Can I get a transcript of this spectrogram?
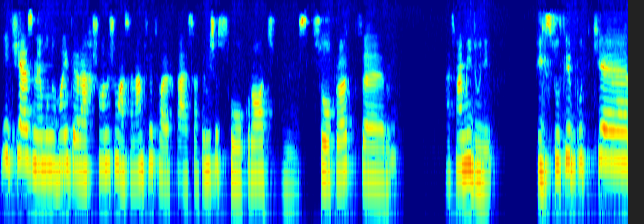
یکی از نمونه های درخشانش مثلا توی تاریخ فلسفه میشه سقراط دونست. سقراط حتما می‌دونید فیلسوفی بود که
